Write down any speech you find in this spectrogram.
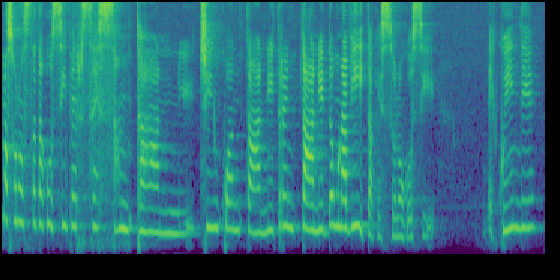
ma sono stata così per 60 anni, 50 anni, 30 anni, è da una vita che sono così. E quindi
